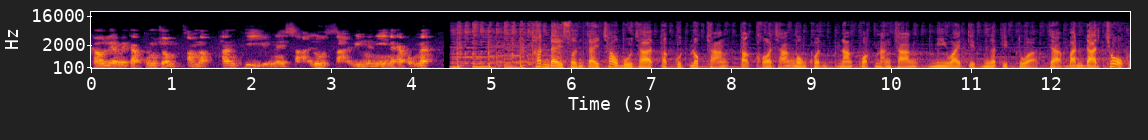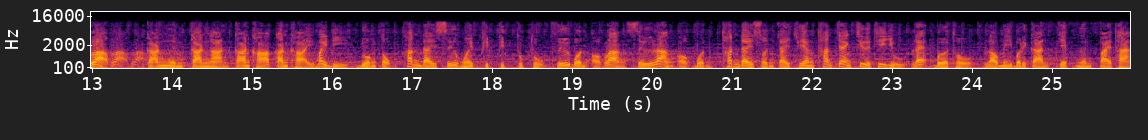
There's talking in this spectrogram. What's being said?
เข้าเรื่องเลยครับท่านผู้ชมสำหรับท่านที่อยู่ในสายรูดสายวิ่งวันนี้นะครับผมนะ ท่านใดสนใจเช่าบูชาตะกุดลกช้าง ตะขอช้างมงคล นางกวักหนังช้าง มีไว้ติดเนื้อติดตัว จะบรรดาลโชคลาภการเงินการงานการค้าการขายไม่ดี ดวงตกท่านใดซื้อหวยผิดผิดถูกถูกซื้อบนออกล่างซื้อล่างออกบน ท่านใดสนใจเพียงท่านแจ้งชื่อที่อยู่ และเบอร์โทรเรามีบริการเก็บเงินปลายทาง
